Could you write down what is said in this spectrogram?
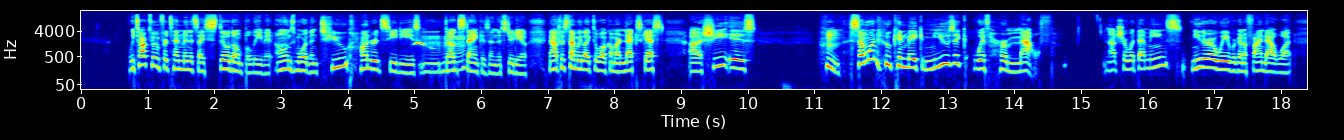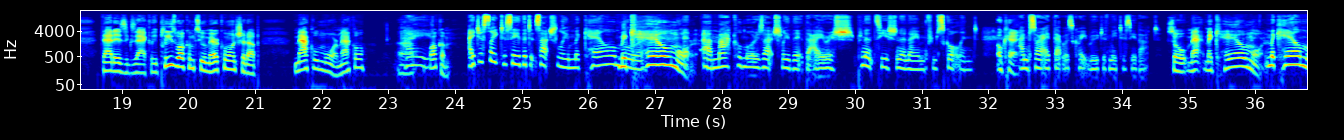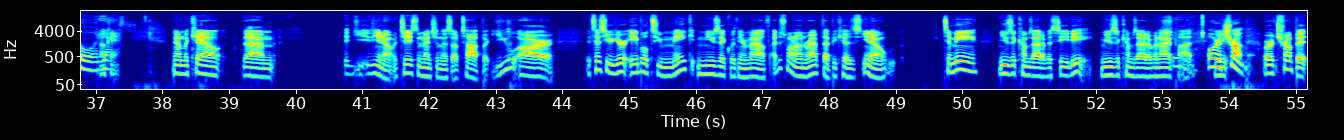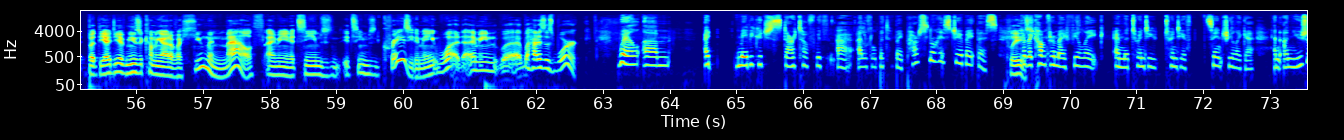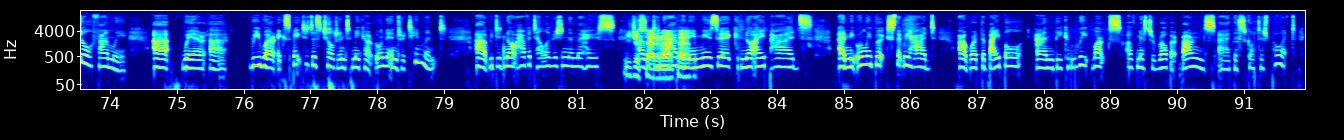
we talked to him for 10 minutes. I still don't believe it. Owns more than 200 CDs. Doug Stank is in the studio. Now, at this time, we'd like to welcome our next guest. Uh, she is hmm, someone who can make music with her mouth. Not sure what that means. Neither are we. We're going to find out what that is exactly. Please welcome to America Won't Shut Up, Mackel Moore. Mackel, uh, Hi. welcome. I just like to say that it's actually Mikhail Moore. Mikhail Moore. Uh, Macklemore is actually the, the Irish pronunciation, and I'm from Scotland. Okay. I'm sorry, I, that was quite rude of me to say that. So, Ma- Mikhail Moore. Mikhail Moore, Okay. yes. Now, Mikhail, um, y- you know, Jason mentioned this up top, but you are. It says here you're able to make music with your mouth. I just want to unwrap that because you know, to me, music comes out of a CD. Music comes out of an iPod Or a Mu- trumpet. or a trumpet. But the idea of music coming out of a human mouth, I mean, it seems it seems crazy to me. What I mean, wh- how does this work? Well, um, I maybe could start off with uh, a little bit of my personal history about this. Please. Because I come from, I feel like, in the 20, 20th century, like a an unusual family uh, where uh, we were expected as children to make our own entertainment. Uh, we did not have a television in the house. You just uh, we did an not have any music, no iPads. And the only books that we had uh, were the Bible and the complete works of Mr. Robert Burns, uh, the Scottish poet.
